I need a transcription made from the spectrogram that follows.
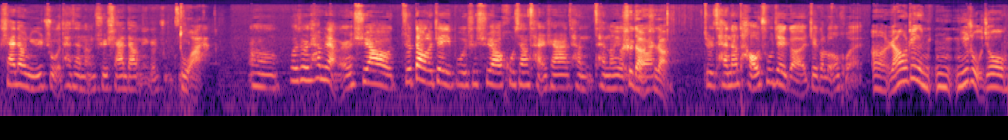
杀掉女主，他才能去杀掉那个主机。对，嗯，或者就是他们两个人需要，就到了这一步是需要互相残杀才才能有是的，是的，就是才能逃出这个这个轮回。嗯，然后这个女女主就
